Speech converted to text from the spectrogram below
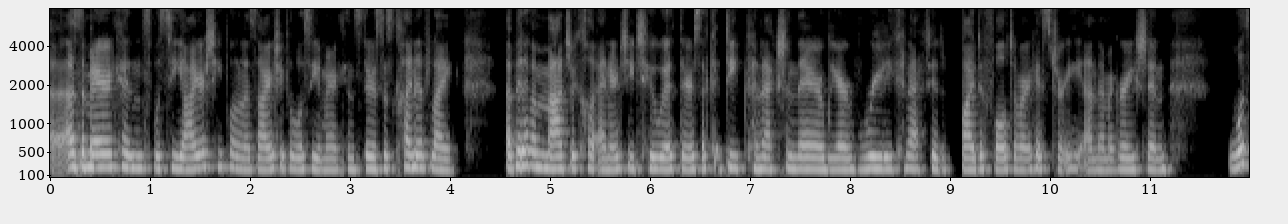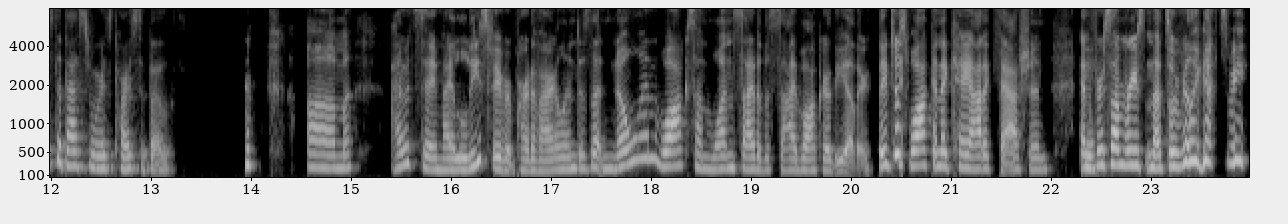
as americans will see irish people and as irish people will see americans there's this kind of like a bit of a magical energy to it. There's a deep connection there. We are really connected by default of our history and immigration what's the best and worst parts of both? um, I would say my least favorite part of Ireland is that no one walks on one side of the sidewalk or the other. They just walk in a chaotic fashion. And for some reason, that's what really gets me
